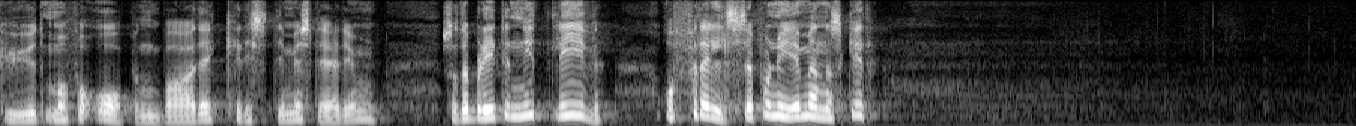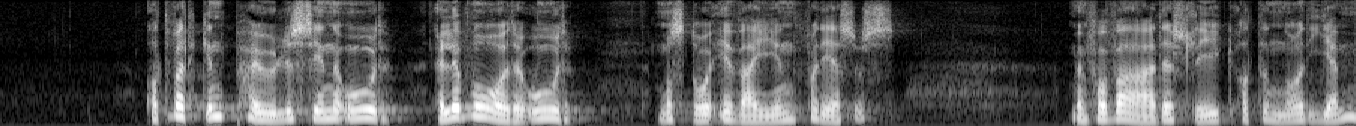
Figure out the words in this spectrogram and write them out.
Gud må få åpenbare Kristi mysterium, så det blir til nytt liv og frelse for nye mennesker. At verken Paulus sine ord eller våre ord må stå i veien for Jesus, men få være slik at det når hjem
